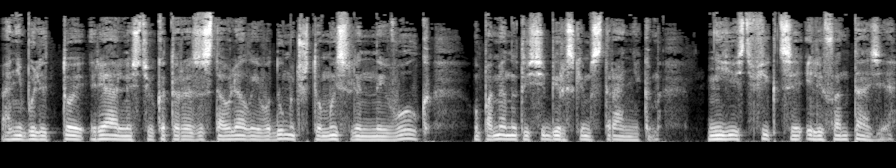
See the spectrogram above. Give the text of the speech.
Они были той реальностью, которая заставляла его думать, что мысленный волк, упомянутый сибирским странником, не есть фикция или фантазия,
